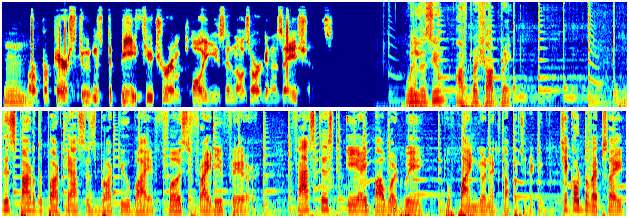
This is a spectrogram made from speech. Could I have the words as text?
hmm. or prepare students to be future employees in those organizations. We'll resume after a short break. This part of the podcast is brought to you by First Friday Fair, fastest AI powered way to find your next opportunity. Check out the website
